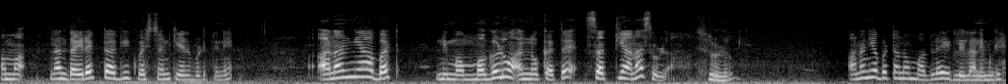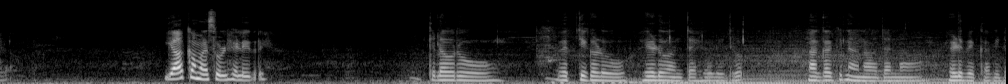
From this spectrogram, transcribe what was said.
ಅಮ್ಮ ನಾನು ಡೈರೆಕ್ಟಾಗಿ ಕ್ವೆಶನ್ ಕೇಳಿಬಿಡ್ತೀನಿ. ಅನನ್ಯ ಭಟ್ ನಿಮ್ಮ ಮಗಳು ಅನ್ನೋ ಕತೆ ಸತ್ಯನ ಸುಳ್ಳ. ಸುಳ್ಳು. ಅನನ್ಯ ಭಟ್ ಅನ್ನೋ ಮಗಳೇ ಇರಲಿಲ್ಲ ನಿಮಗೆ? ಯಾಕಮ್ಮ ಸುಳ್ಳು ಹೇಳಿದ್ರಿ? ಕೆಲವರು ವ್ಯಕ್ತಿಗಳು ಹೇಳು ಅಂತ ಹೇಳಿದರು. ಹಾಗಾಗಿ ನಾನು ಅದನ್ನು ಹೇಳಬೇಕಾಗಿದ್ದ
